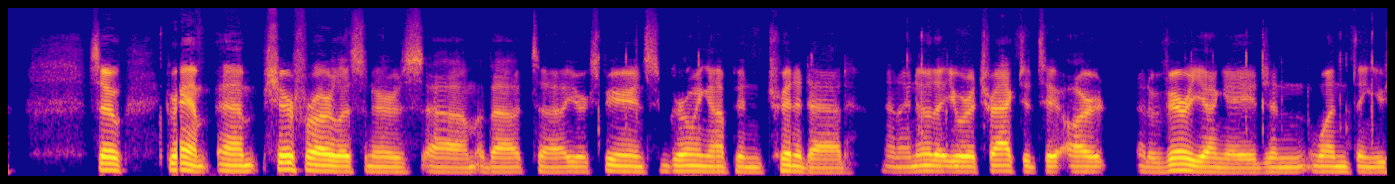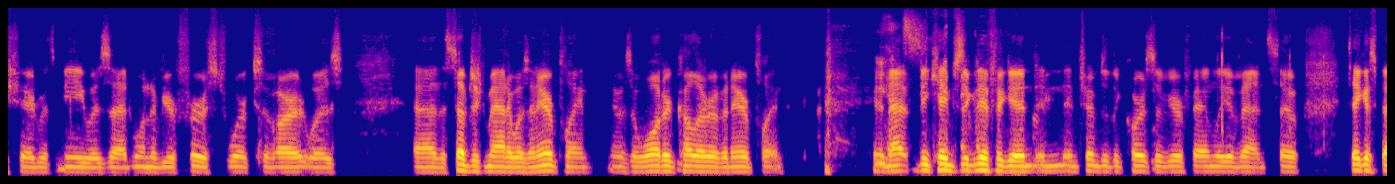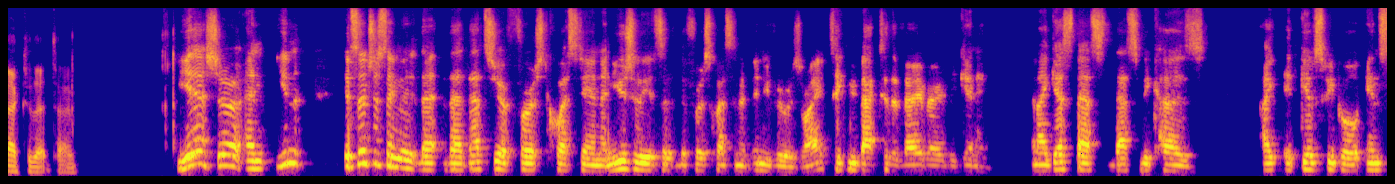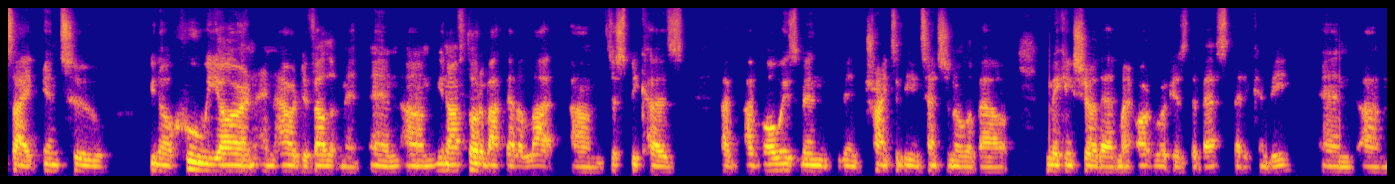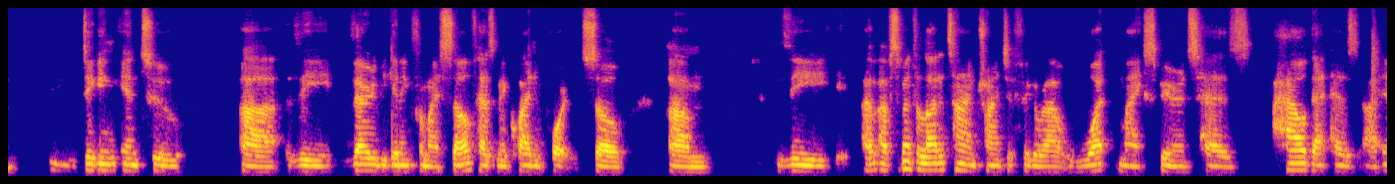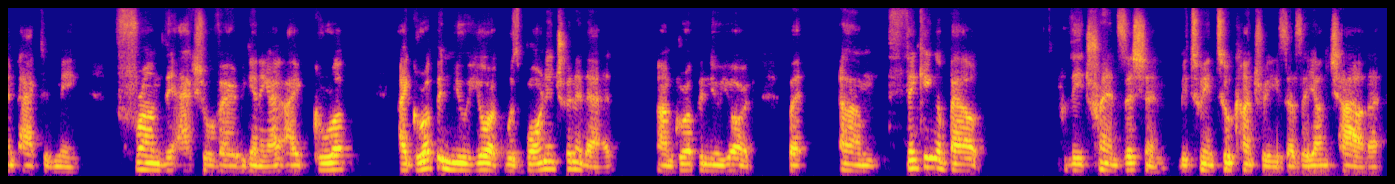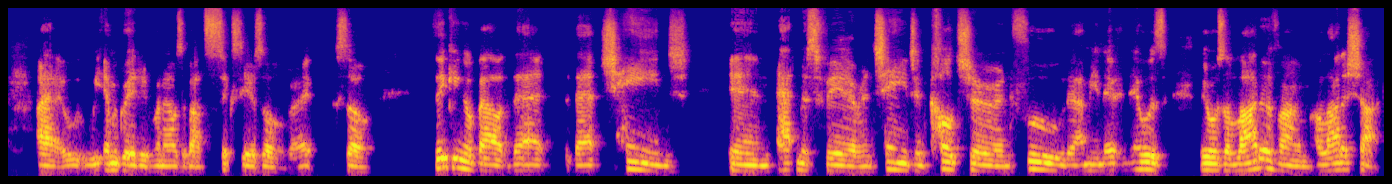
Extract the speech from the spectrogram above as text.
So Graham, um, share for our listeners um, about uh, your experience growing up in Trinidad. And I know that you were attracted to art at a very young age. And one thing you shared with me was that one of your first works of art was uh, the subject matter was an airplane. It was a watercolor of an airplane. and yes. that became significant in, in terms of the course of your family events. So take us back to that time. Yeah, sure. And you know, it's interesting that, that, that that's your first question, and usually it's the first question of interviewers, right? Take me back to the very, very beginning, and I guess that's that's because I, it gives people insight into you know who we are and, and our development, and um, you know I've thought about that a lot, um, just because I've I've always been been trying to be intentional about making sure that my artwork is the best that it can be, and um, digging into uh, the very beginning for myself has been quite important. So um, the I've spent a lot of time trying to figure out what my experience has, how that has uh, impacted me from the actual very beginning. I, I, grew up, I grew up in New York, was born in Trinidad, um, grew up in New York, but um, thinking about the transition between two countries as a young child, I, I, we immigrated when I was about six years old, right? So thinking about that that change in atmosphere and change in culture and food. I mean it, it was there was a lot of um, a lot of shock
